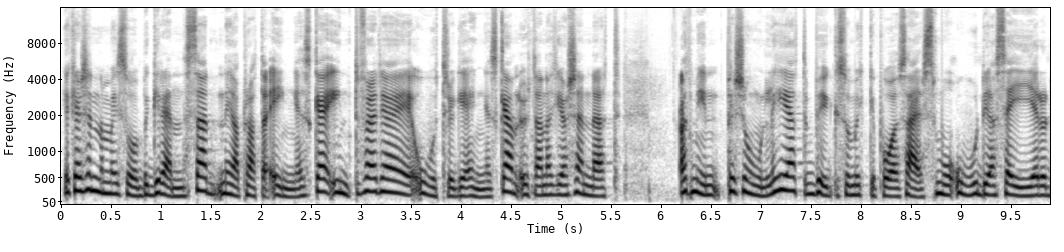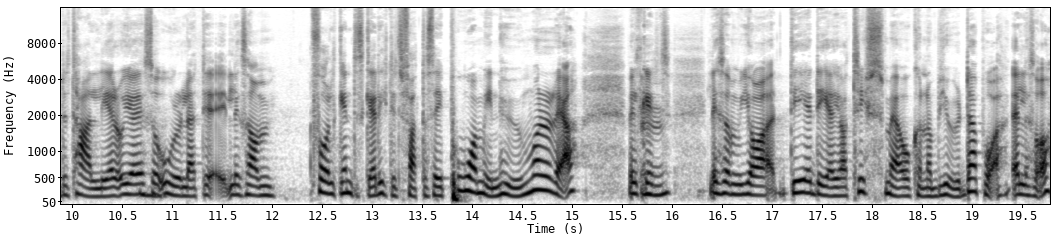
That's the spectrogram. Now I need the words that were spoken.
jag kan känna mig så begränsad när jag pratar engelska. Inte för att jag är otrygg i engelskan, utan att jag känner att att min personlighet byggs så mycket på så här små ord jag säger och detaljer. Och jag är så mm. orolig att liksom, folk inte ska riktigt fatta sig på min humor och det. Vilket mm. liksom, jag, det är det jag trivs med att kunna bjuda på. Eller så.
